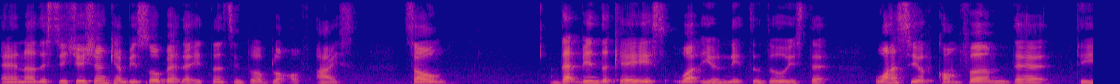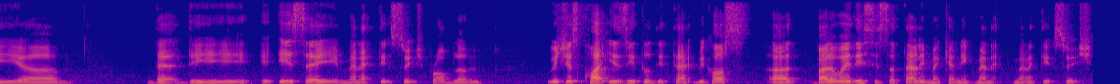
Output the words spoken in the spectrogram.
and uh, the situation can be so bad that it turns into a block of ice. So that being the case what you need to do is that once you've confirmed that the um, that the it is a magnetic switch problem which is quite easy to detect because uh, by the way, this is a Telemecanique magnetic switch.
